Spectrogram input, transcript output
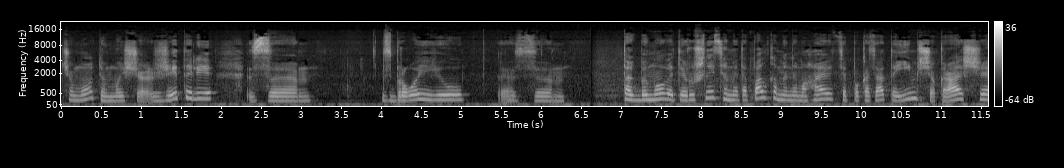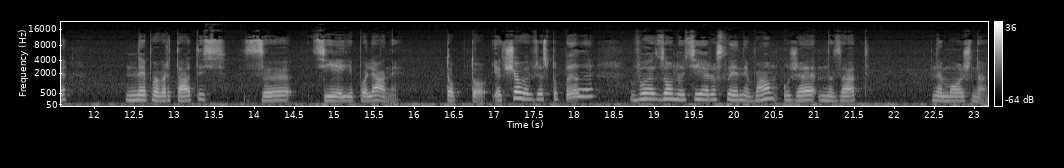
Чому? Тому що жителі з зброєю, е, з, так би мовити, рушницями та палками намагаються показати їм, що краще не повертатись з цієї поляни. Тобто, якщо ви вже ступили в зону цієї рослини, вам уже назад не можна.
